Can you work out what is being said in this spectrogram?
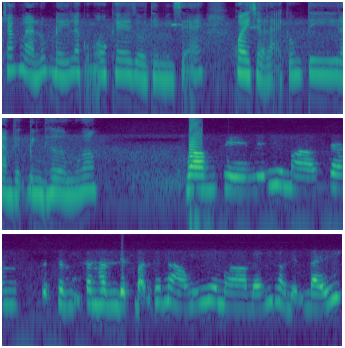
chắc là lúc đấy là cũng ok rồi thì mình sẽ quay trở lại công ty làm việc bình thường đúng không? vâng thì nếu như mà xem tình, tình hình dịch bệnh thế nào nếu như mà đến thời điểm đấy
